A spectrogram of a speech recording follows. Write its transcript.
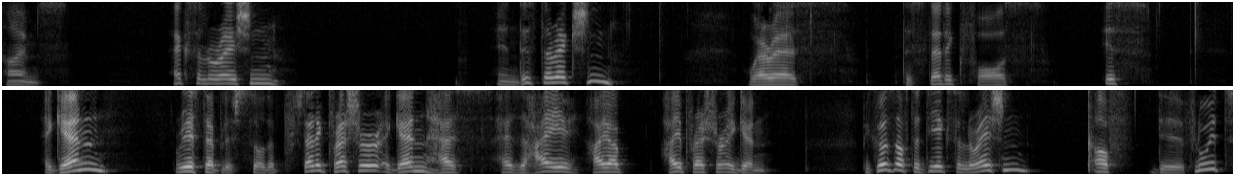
times acceleration in this direction, whereas the static force is again re-established. So the static pressure again has, has a high, higher high pressure again. Because of the deacceleration of the fluid,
